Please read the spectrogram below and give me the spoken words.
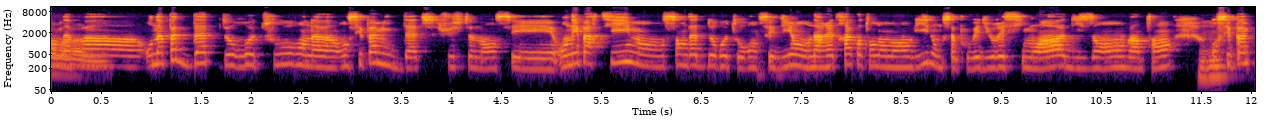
on n'a pas, on n'a pas de date de retour, on a, on s'est pas mis de date justement. C'est, on est parti, mais sans date de retour. On s'est dit, on arrêtera quand on en a envie, donc ça pouvait durer 6 mois, 10 ans, 20 ans. Mhm. On s'est pas mis de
